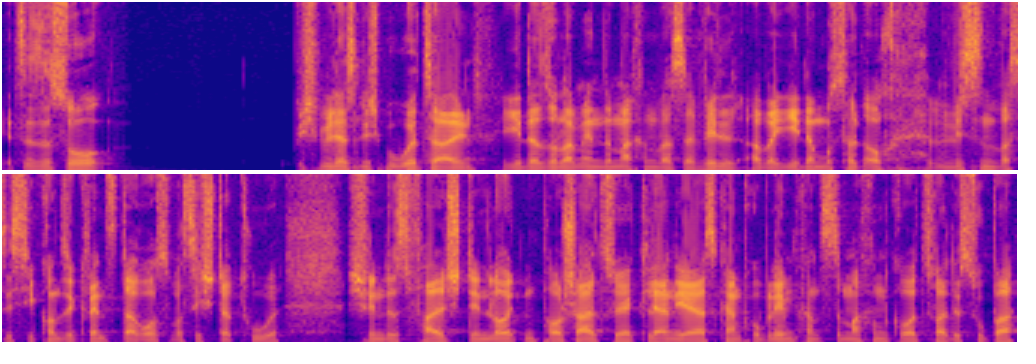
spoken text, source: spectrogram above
jetzt ist es so, ich will das nicht beurteilen. Jeder soll am Ende machen, was er will. Aber jeder muss halt auch wissen, was ist die Konsequenz daraus, was ich da tue. Ich finde es falsch, den Leuten pauschal zu erklären, ja, ist kein Problem, kannst du machen, Kreuzfahrt ist super.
